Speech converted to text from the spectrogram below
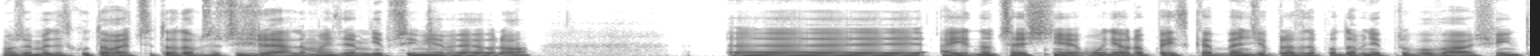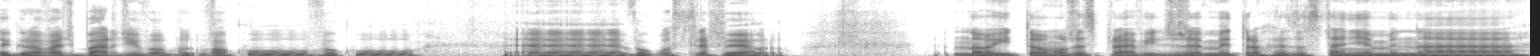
Możemy dyskutować, czy to dobrze, czy źle, ale moim zdaniem nie przyjmiemy euro. E, A jednocześnie Unia Europejska będzie prawdopodobnie próbowała się integrować bardziej wo- wokół, wokół, e, wokół strefy euro. No i to może sprawić, że my trochę zostaniemy na,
